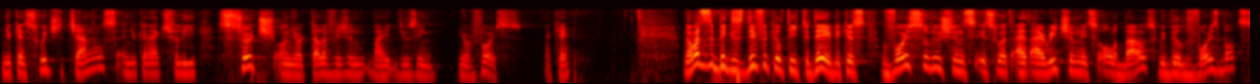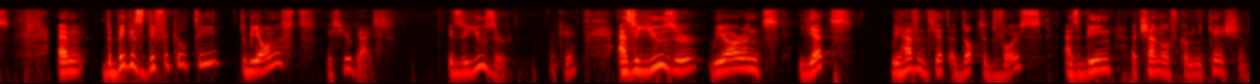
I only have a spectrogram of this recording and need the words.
And you can switch the channels, and you can actually search on your television by using your voice, okay? Now, what's the biggest difficulty today? Because voice solutions is what at iReachm it's all about. We build voice bots. And the biggest difficulty, to be honest, is you guys. It's the user, okay? As a user, we aren't yet, we haven't yet adopted voice as being a channel of communication.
